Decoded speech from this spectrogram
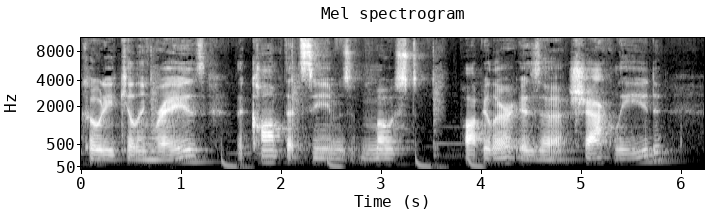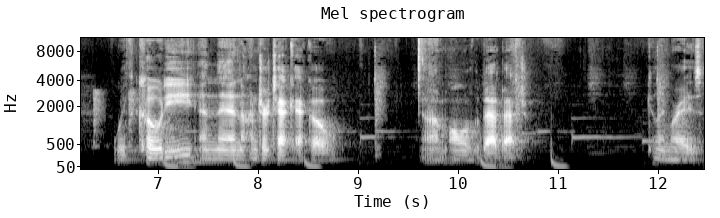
Cody killing Reys. The comp that seems most popular is a Shaak lead with Cody and then Hunter Tech Echo, um, all of the Bad Batch killing Reys.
